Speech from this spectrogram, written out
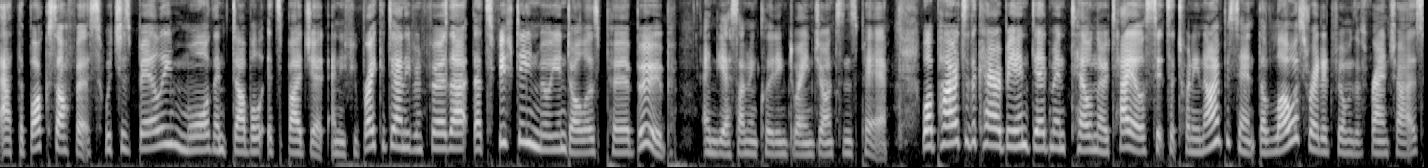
at the box office, which is barely more than double its budget. And if you break it down even further, that's $15 million per boob. And yes, I'm including Dwayne Johnson's pair. While Pirates of the Caribbean Dead Men Tell No Tales sits at 29%, the lowest rated film of the franchise,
